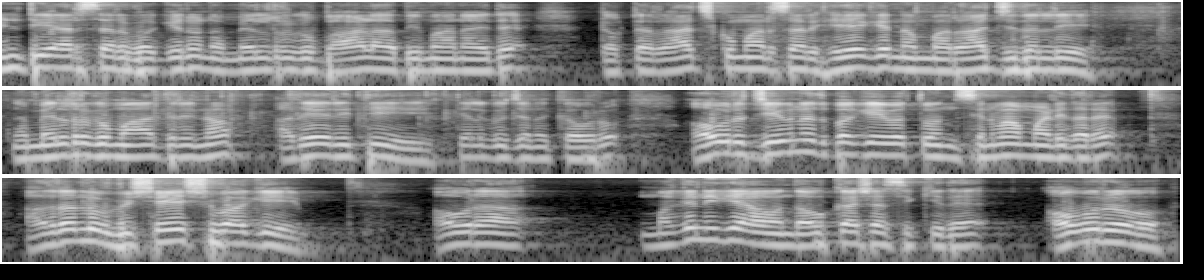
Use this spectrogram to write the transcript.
ಎನ್ ಟಿ ಆರ್ ಸರ್ ಬಗ್ಗೆನೂ ನಮ್ಮೆಲ್ರಿಗೂ ಭಾಳ ಅಭಿಮಾನ ಇದೆ. ಡಾಕ್ಟರ್ ರಾಜ್ಕುಮಾರ್ ಸರ್ ಹೇಗೆ ನಮ್ಮ ರಾಜ್ಯದಲ್ಲಿ ನಮ್ಮೆಲ್ರಿಗೂ ಮಾದರಿನೋ ಅದೇ ರೀತಿ ತೆಲುಗು ಜನಕ್ಕೆ ಅವರು, ಅವ್ರ ಜೀವನದ ಬಗ್ಗೆ ಇವತ್ತು ಒಂದು ಸಿನಿಮಾ ಮಾಡಿದ್ದಾರೆ. ಅದರಲ್ಲೂ ವಿಶೇಷವಾಗಿ ಅವರ ಮಗನಿಗೆ ಆ ಒಂದು ಅವಕಾಶ ಸಿಕ್ಕಿದೆ. ಅವರು,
